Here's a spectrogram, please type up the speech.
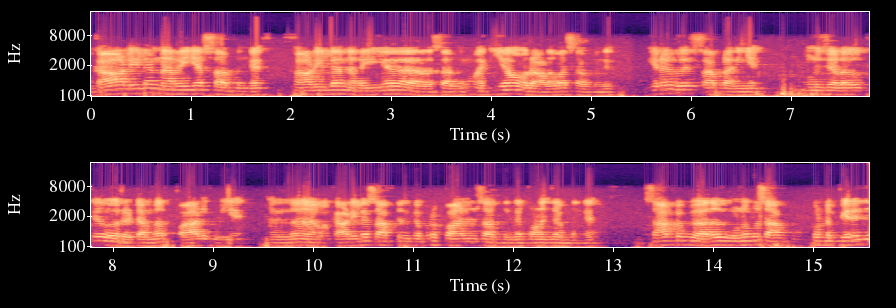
காலையில் நிறையா சாப்பிடுங்க. காலையில் நிறைய சாப்பிடுங்க. மதியம் ஒரு அளவாக சாப்பிடுங்க. இரவு சாப்பிடாதீங்க. முடிஞ்ச அளவுக்கு ஒரு டம்ளர் பால் குடிங்க. அதுதான் காலையில் சாப்பிட்டதுக்கப்புறம் பால் சாப்பிடுங்க பழம் சாப்பிடுங்க. சாப்பிட்ட அதாவது உணவு சாப்பிட்ட பிறகு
